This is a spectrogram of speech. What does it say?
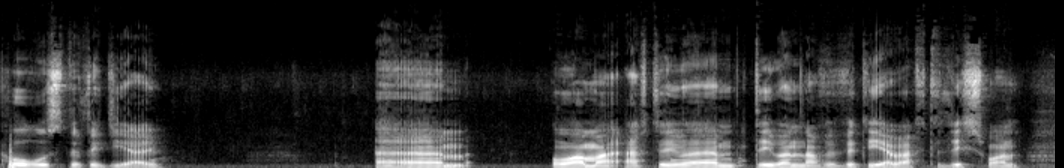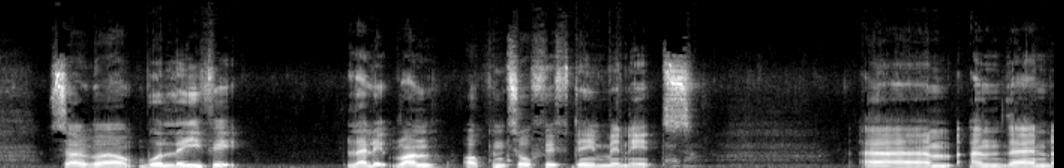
pause the video. Um, or I might have to um, do another video after this one. So uh, we'll leave it let it run up until 15 minutes. Um, and then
